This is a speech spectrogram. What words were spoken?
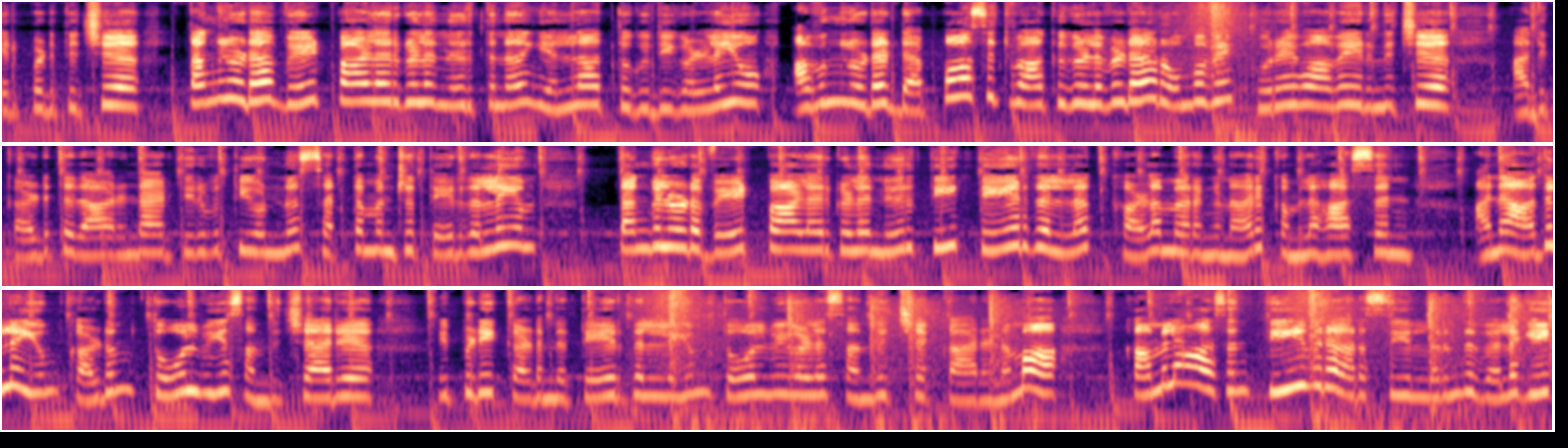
ஏற்படுத்துச்சு. தங்களோட வேட்பாளர்களை நிறுத்தின எல்லா தொகுதிகள்லயும் அவங்களோட டெபாசிட் வாக்குகளை விட ரொம்பவே குறைவாவே இருந்துச்சு. அதுக்கு அடுத்ததா ரெண்டாயிரத்தி இருபத்தி ஒன்னு சட்டமன்ற தேர்தலையும் தங்களோட வேட்பாளர்களை நிறுத்தி தேர்தல்ல களமிறங்கினாரு கமலஹாசன். ஆனா அதுலயும் கடும் தோல்வியை சந்திச்சாரு. இப்படி கடந்த தேர்தல்லையும் தோல்விகளை சந்திச்ச காரணமா கமலஹாசன் தீவிர அரசியல்ல இருந்து விலகி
